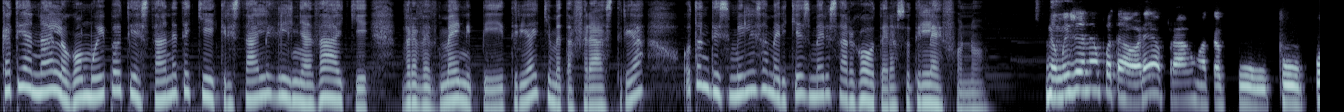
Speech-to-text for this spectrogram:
Κάτι ανάλογο μου είπε ότι αισθάνεται και η Κρυστάλλη Γλινιαδάκη, βραβευμένη ποιήτρια και μεταφράστρια, όταν της μίλησα μερικές μέρες αργότερα στο τηλέφωνο. Νομίζω ένα από τα ωραία πράγματα που. που, που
